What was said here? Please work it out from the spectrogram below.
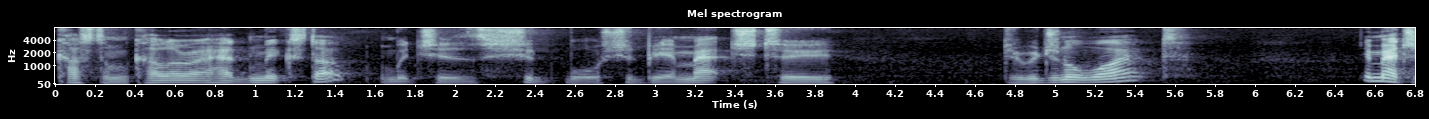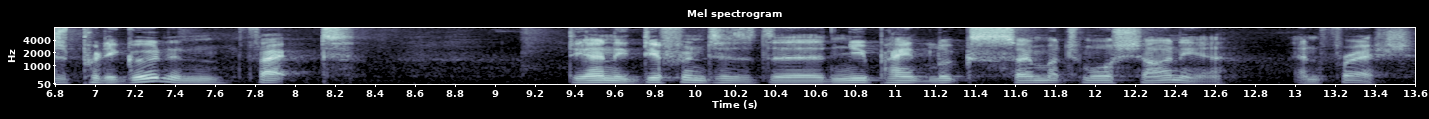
custom color I had mixed up, which is should well should be a match to the original white. It matches pretty good. In fact, the only difference is the new paint looks so much more shinier and fresh.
